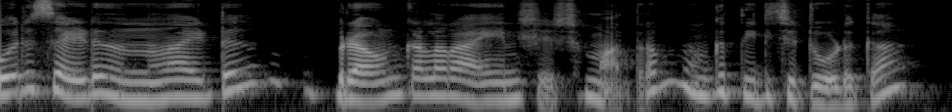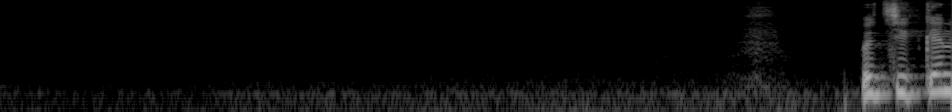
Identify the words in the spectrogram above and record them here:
ഒരു സൈഡ് നന്നായിട്ട് ബ്രൗൺ കളർ ആയതിന് ശേഷം മാത്രം നമുക്ക് തിരിച്ചിട്ട് കൊടുക്കാം. ഇപ്പോൾ ചിക്കൻ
